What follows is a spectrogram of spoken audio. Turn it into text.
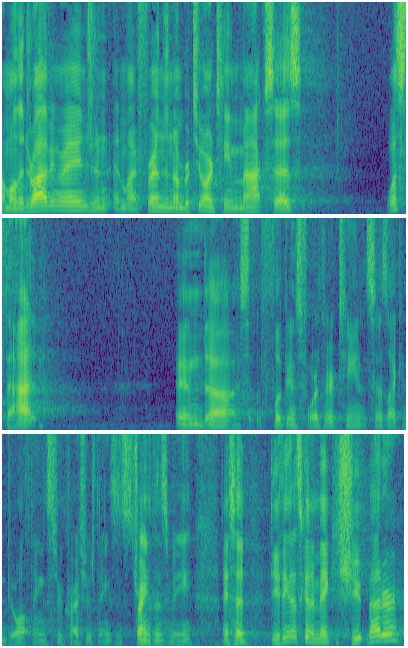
I'm on the driving range, and, and my friend, the number two on our team, Max, says, What's that? And uh, Philippians 4.13, it says, I can do all things through Christ who strengthens me. And he said, do you think that's going to make you shoot better?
